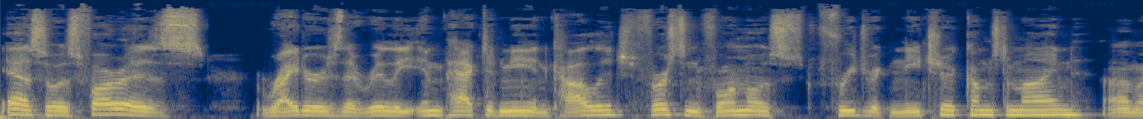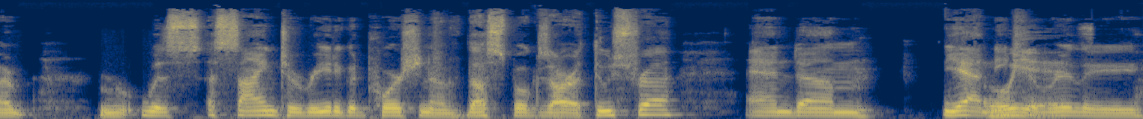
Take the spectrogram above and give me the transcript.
Yeah, so as far as writers that really impacted me in college, first and foremost, Friedrich Nietzsche comes to mind. Um, I was assigned to read a good portion of Thus Spoke Zarathustra, and um, yeah, Oh, Nietzsche really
